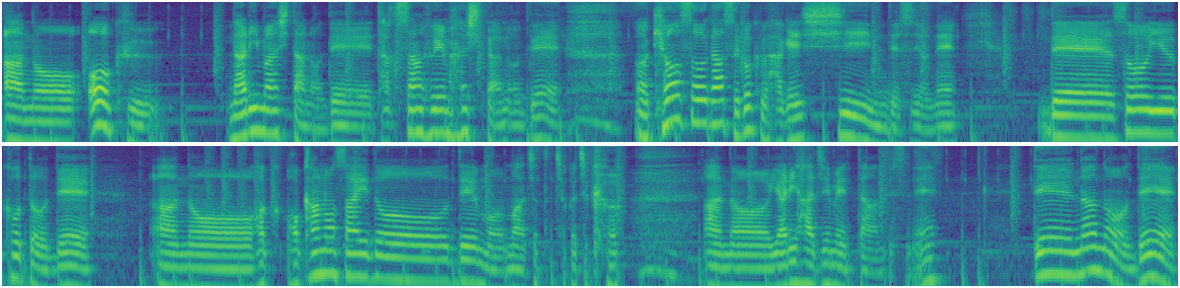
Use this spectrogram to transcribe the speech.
あの多くなりましたのでたくさん増えましたのでまあ、競争がすごく激しいんですよね。で、そういうことで、あの、他のサイドでも、まあちょっとちょこちょこあの、やり始めたんですね。で、なので、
